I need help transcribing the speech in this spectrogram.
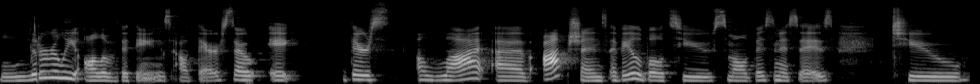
literally all of the things out there. So it there's a lot of options available to small businesses to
